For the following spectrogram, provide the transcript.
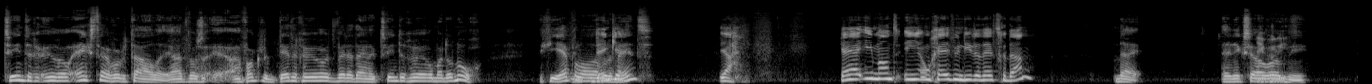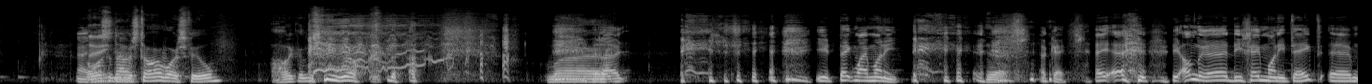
20 euro extra voor betalen. Ja, het was eh, aanvankelijk 30 euro, het werd uiteindelijk 20 euro, maar dan nog. Je hebt al een Denk je- abonnement? Ja. Ken jij iemand in je omgeving die dat heeft gedaan? Nee. En ik zelf Ik ook niet. niet. Nee, Al was het nou een Star Wars film, had ik het misschien wel gedaan. Maar Ja, Hier, take my money. Oké. Hey, eh, die andere die geen money takes, ehm,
